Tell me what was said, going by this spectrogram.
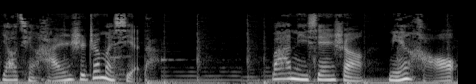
邀请函是这么写的：“瓦尼先生您好，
